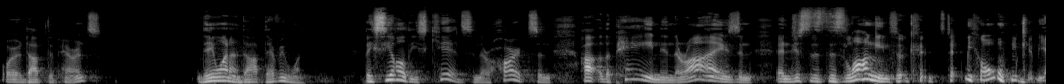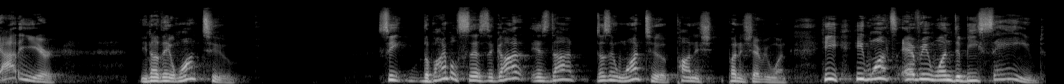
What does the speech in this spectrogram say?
or adoptive parents, they want to adopt everyone. They see all these kids and their hearts and how, the pain in their eyes and, and just this, this longing to take me home, get me out of here. You know, they want to. See, the Bible says that God is not, doesn't want to punish, punish everyone. He, he wants everyone to be saved.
